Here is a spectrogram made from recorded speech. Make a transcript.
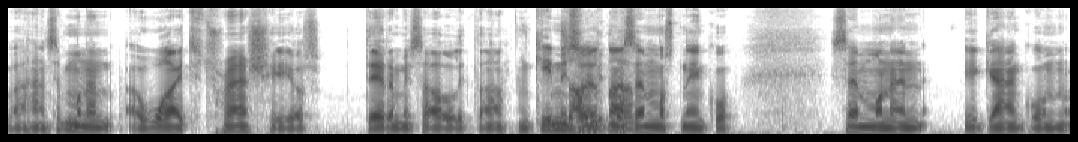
vähän semmoinen white trash, jos termi sallitaan. Kimissä sallitaan. on jotain semmoista niin kuin, semmoinen ikään kuin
